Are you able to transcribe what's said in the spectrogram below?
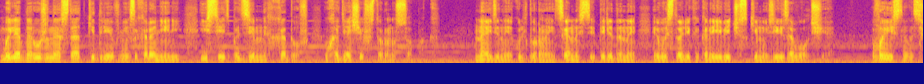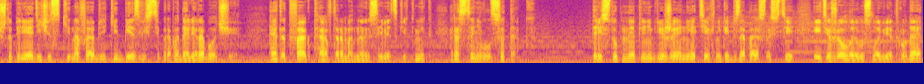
были обнаружены остатки древних захоронений и сеть подземных ходов, уходящих в сторону сопок. Найденные культурные ценности переданы в историко-краеведческий музей Заволчья. Выяснилось, что периодически на фабрике без вести пропадали рабочие – этот факт автором одной из советских книг расценивался так. Преступное пренебрежение техникой безопасности и тяжелые условия труда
